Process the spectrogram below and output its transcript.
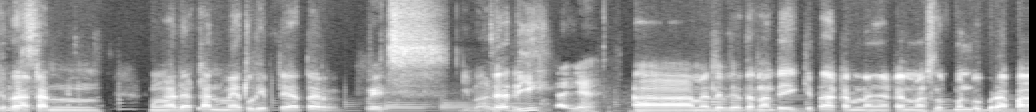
kita akan mengadakan Mad Lib Theater. Wits, gimana Jadi, tanya? uh, Mad Lib Theater nanti kita akan menanyakan Mas Lukman beberapa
